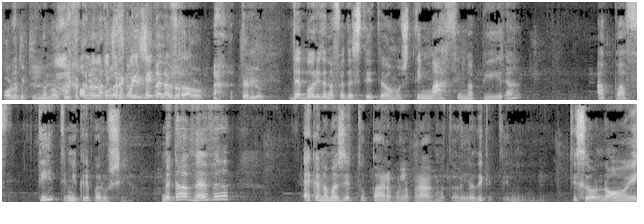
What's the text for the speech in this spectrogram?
Όλο το κείμενο που είχατε Όλο να το κείμενο που είχα υποστηθήσετε ήταν ήταν αυτό. αυτό. Τέλειο. Δεν μπορείτε να φανταστείτε όμως τι μάθημα πήρα από αυτή τη μικρή παρουσία. Μετά βέβαια έκανα μαζί του πάρα πολλά πράγματα, δηλαδή και την, τη Θεονόη.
